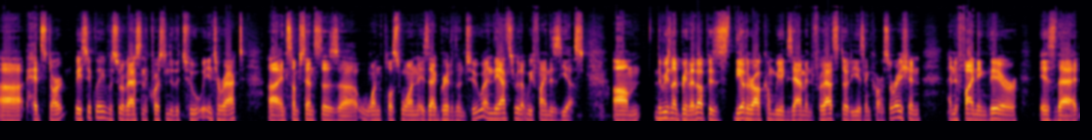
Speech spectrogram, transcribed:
uh, Head Start. Basically, we're sort of asking the question: Do the two interact? Uh, in some sense, does uh, one plus one is that greater than two? And the answer that we find is yes. Um, the reason I bring that up is the other outcome we examined for that study is incarceration, and the finding there is that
